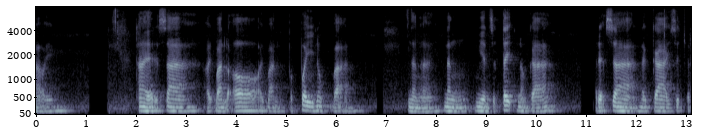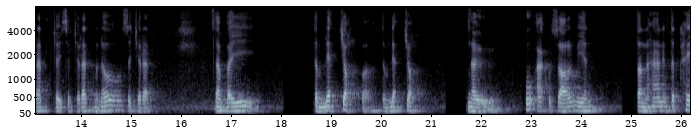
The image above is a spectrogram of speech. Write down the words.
ហើយ ថែរក្សាឲ្យបានល្អឲ្យបានប្រពៃនោះបាននឹងហើយនឹងមានសតិក្នុងការរក្សានៅកាយសុចរិតចៃសុចរិតមโนសុចរិតដើម្បីទម្លាក់ចុះបើទម្លាក់ចុះនៅពួកអកុសលមានតណ្ហានិងទិដ្ឋិ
